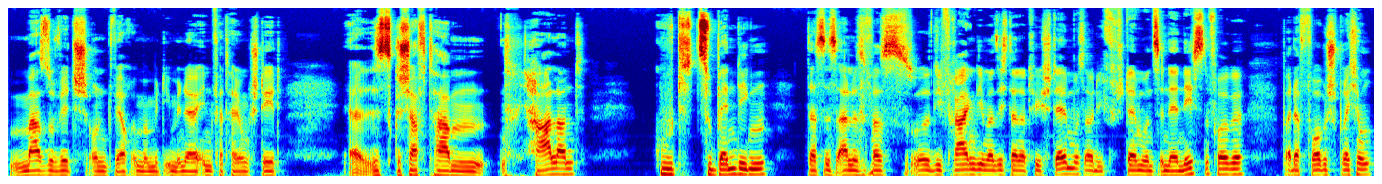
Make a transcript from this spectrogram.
Masovic und wer auch immer mit ihm in der Innenverteidigung steht, äh, es geschafft haben, Haaland gut zu bändigen. Das ist alles, was die Fragen, die man sich dann natürlich stellen muss, aber die stellen wir uns in der nächsten Folge bei der Vorbesprechung.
